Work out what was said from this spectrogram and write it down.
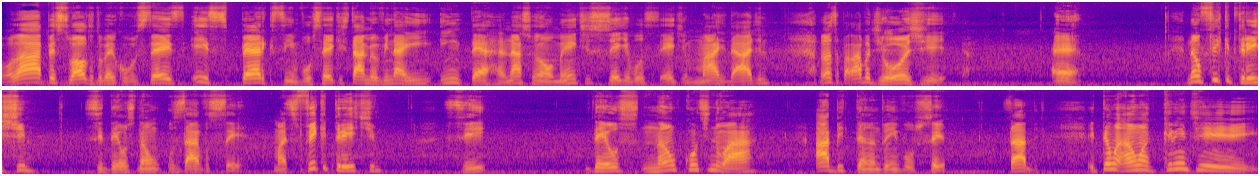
Olá pessoal, tudo bem com vocês? Espero que sim. Você que está me ouvindo aí internacionalmente, seja você de mais idade. A nossa palavra de hoje é: Não fique triste se Deus não usar você, mas fique triste se Deus não continuar habitando em você, sabe? Então há uma grande,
